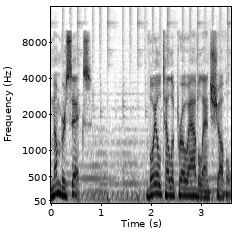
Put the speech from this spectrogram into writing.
Number 6. Voile Telepro Avalanche Shovel.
